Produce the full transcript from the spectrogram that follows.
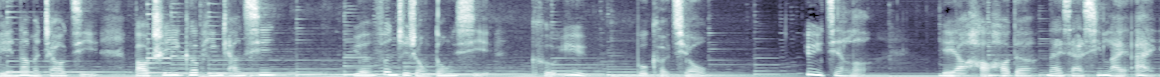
别那么着急，保持一颗平常心。缘分这种东西，可遇不可求，遇见了，也要好好的耐下心来爱，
